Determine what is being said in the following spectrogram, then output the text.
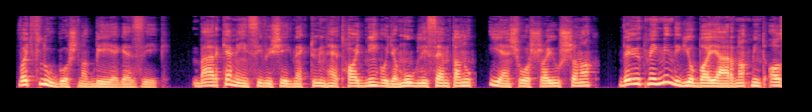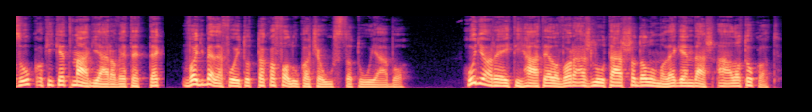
vagy flúgosnak bélyegezzék. Bár kemény szívűségnek tűnhet hagyni, hogy a mugli szemtanúk ilyen sorsra jussanak, de ők még mindig jobban járnak, mint azok, akiket mágiára vetettek, vagy belefolytottak a falu kacsaúztatójába. Hogyan rejti hát el a varázsló társadalom a legendás állatokat?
